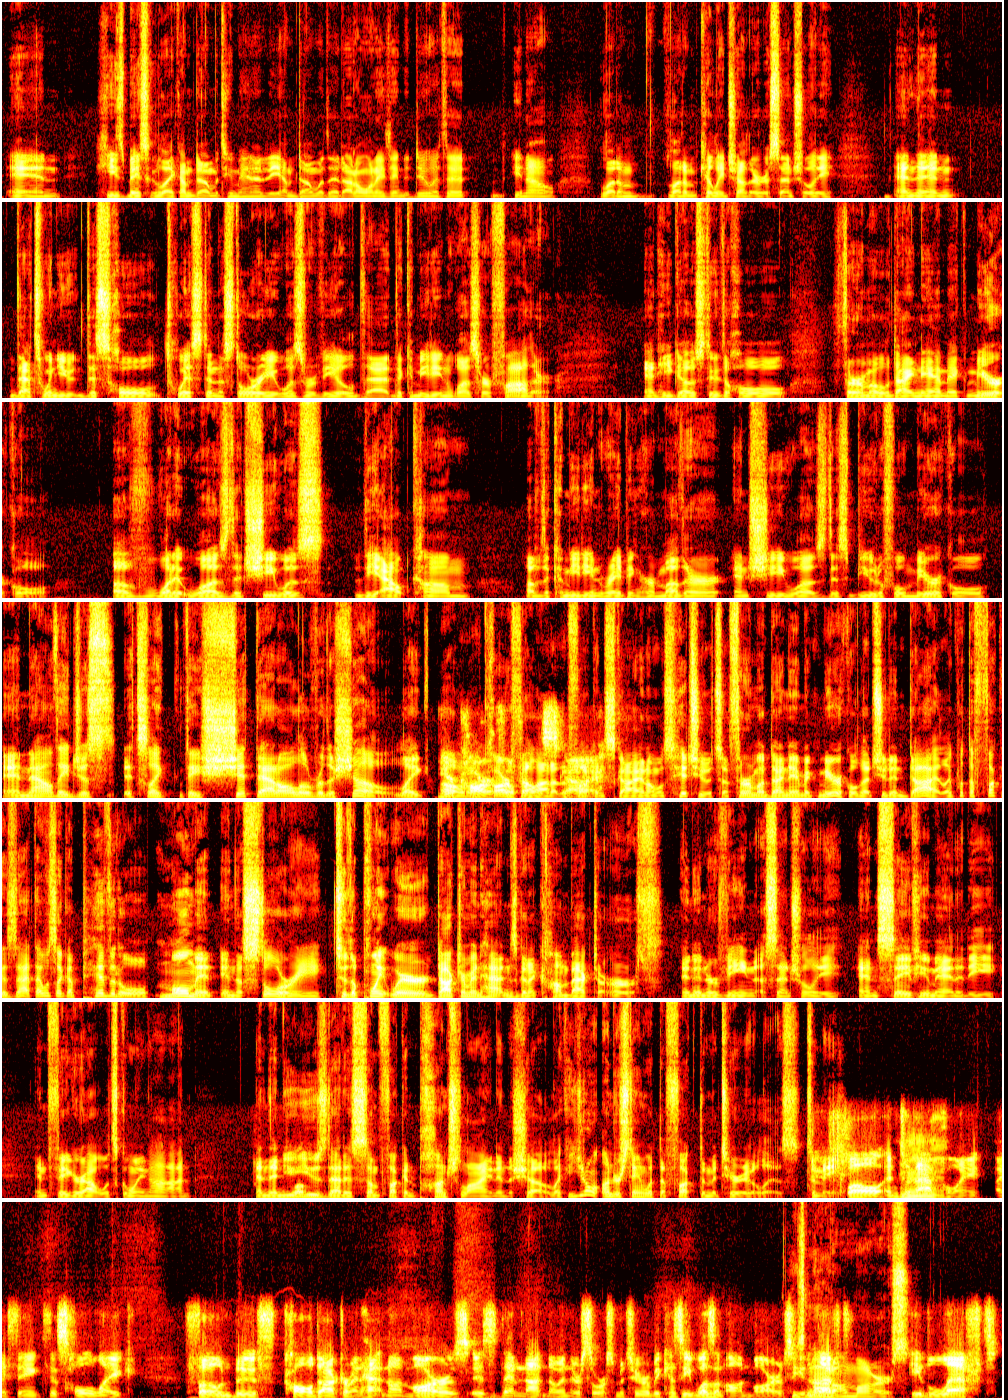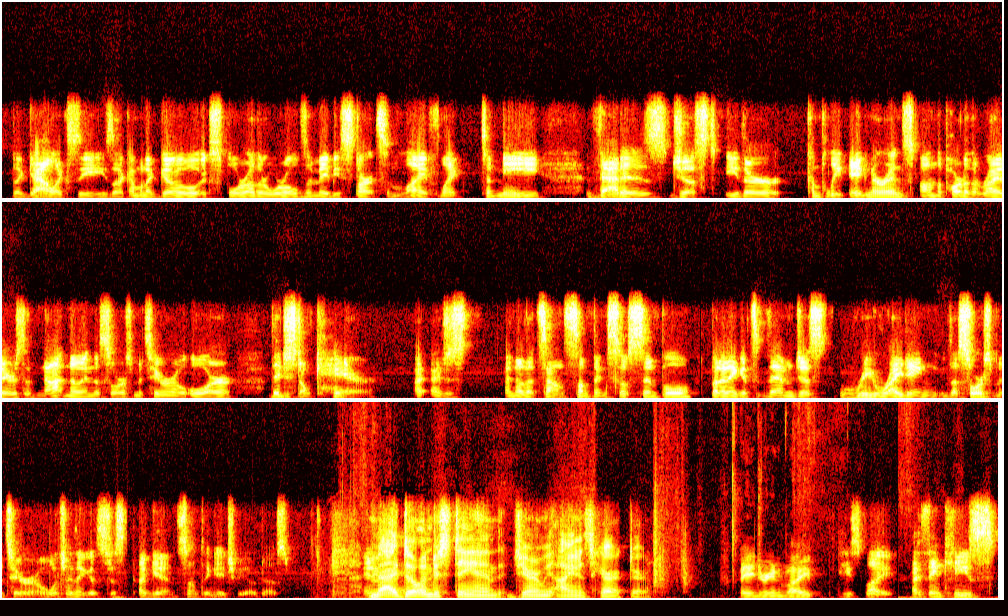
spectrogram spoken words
and he's basically like I'm done with humanity. I'm done with it. I don't want anything to do with it. You know, let them let them kill each other essentially. And then that's when you this whole twist in the story was revealed that the comedian was her father. And he goes through the whole thermodynamic miracle of what it was that she was the outcome of the comedian raping her mother and she was this beautiful miracle. And now they just it's like they shit that all over the show. Like Your oh car car fell out the of the fucking sky and almost hit you. It's a thermodynamic miracle that you didn't die. Like what the fuck is that? That was like a pivotal moment in the story to the point where dr manhattan's gonna come back to earth and intervene essentially and save humanity and figure out what's going on and then you Well- use that as some fucking punchline in the show. Like you don't understand what the fuck the material is to me. Well, and to that Mm. point, I think this whole like phone booth call Doctor Manhattan on Mars is them not knowing their source material because he wasn't on Mars. He's he not left, on Mars. He left the galaxy. He's like, I'm gonna go explore other worlds and maybe start some life. Like to me, that is just either complete ignorance on the part of the writers of not knowing the source material, or they just don't care. I, I just I know that sounds something so simple, but I think it's them just rewriting the source material, which I think is just again something HBO does. Now I don't understand Jeremy Irons' character. Adrian Veidt. He's light. I think he's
